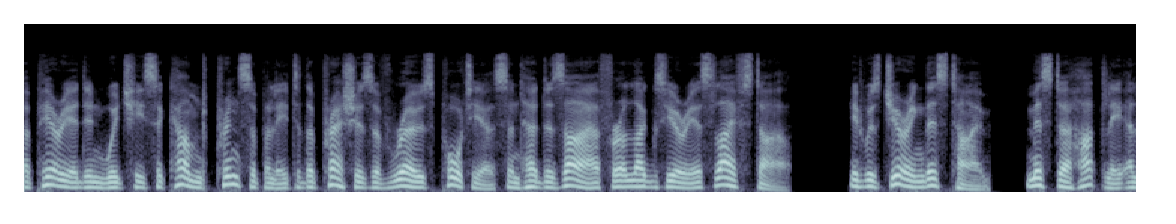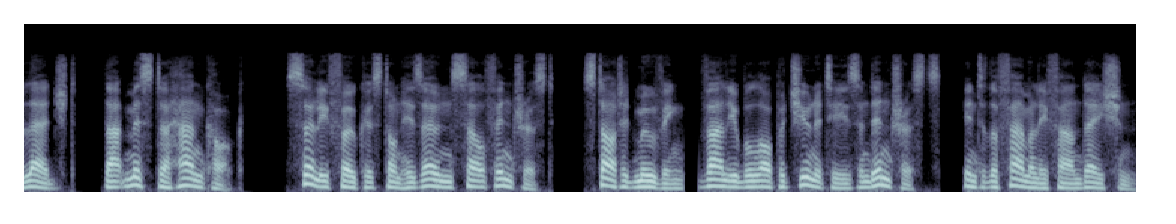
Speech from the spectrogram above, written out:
a period in which he succumbed principally to the pressures of Rose Porteous and her desire for a luxurious lifestyle. It was during this time, Mr. Hutley alleged, that Mr. Hancock, solely focused on his own self interest, started moving valuable opportunities and interests into the family foundation,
